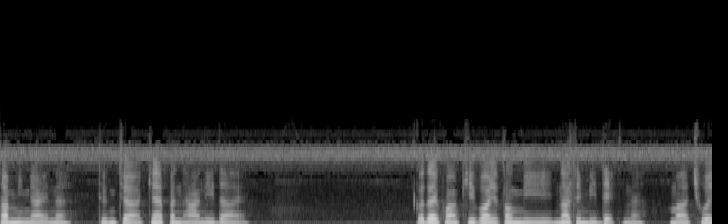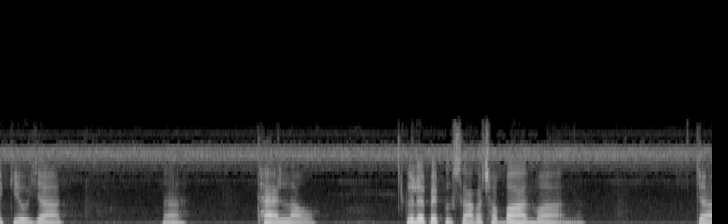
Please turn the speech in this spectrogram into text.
ทำยังไงนะถึงจะแก้ปัญหานี้ได้ ก็ได้ความคิดว่าจะต้องมีน่าจะมีเด็กนะ มาช่วยเกี่ยวญาตินะ แทนเรา ก็เลยไปปรึกษากับชาวบ้านว่า จะ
